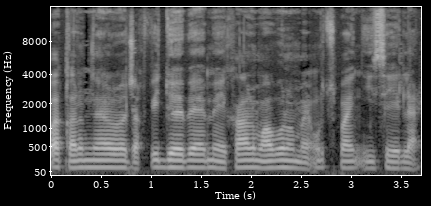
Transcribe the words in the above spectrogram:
Bakalım neler olacak. Videoyu beğenmeyi, kanalıma abone olmayı unutmayın. İyi seyirler.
